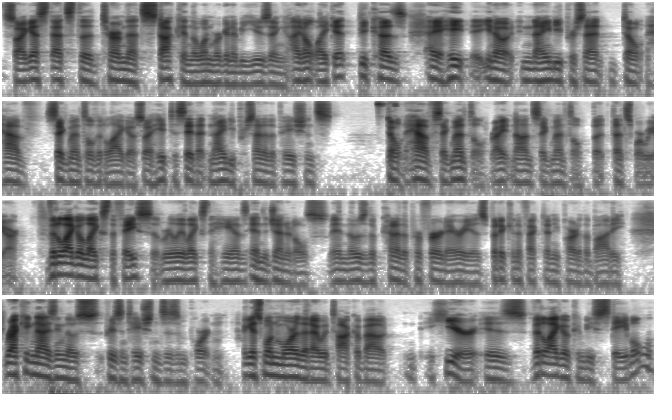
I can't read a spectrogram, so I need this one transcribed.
So I guess that's the term that's stuck and the one we're going to be using. I don't like it because I hate, you know, 90% don't have segmental vitiligo. So I hate to say that 90% of the patients don't have segmental, right? Non segmental, but that's where we are. Vitiligo likes the face, it really likes the hands and the genitals, and those are the kind of the preferred areas, but it can affect any part of the body. Recognizing those presentations is important. I guess one more that I would talk about here is vitiligo can be stable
